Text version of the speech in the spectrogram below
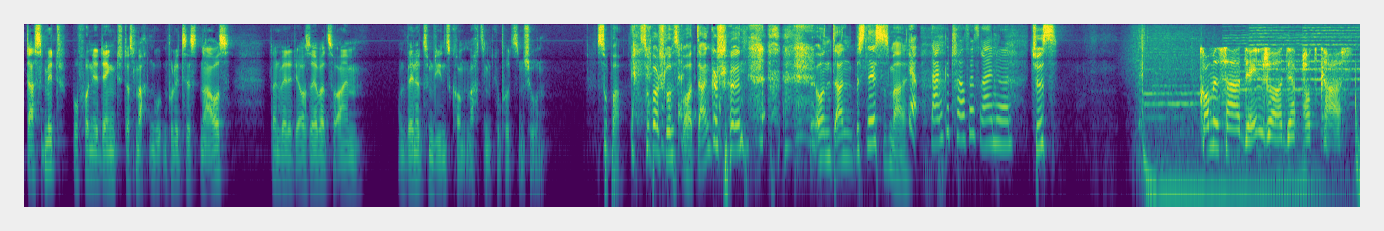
das mit, wovon ihr denkt, das macht einen guten Polizisten aus. Dann werdet ihr auch selber zu einem. Und wenn ihr zum Dienst kommt, macht es mit geputzten Schuhen. Super, super Schlusswort. Dankeschön. Und dann bis nächstes Mal. Ja, danke, ciao fürs Reinhören. Tschüss. Kommissar Danger, der Podcast.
